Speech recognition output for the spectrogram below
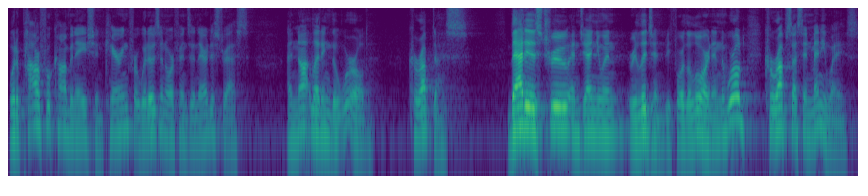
What a powerful combination caring for widows and orphans in their distress and not letting the world corrupt us. That is true and genuine religion before the Lord. And the world corrupts us in many ways.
